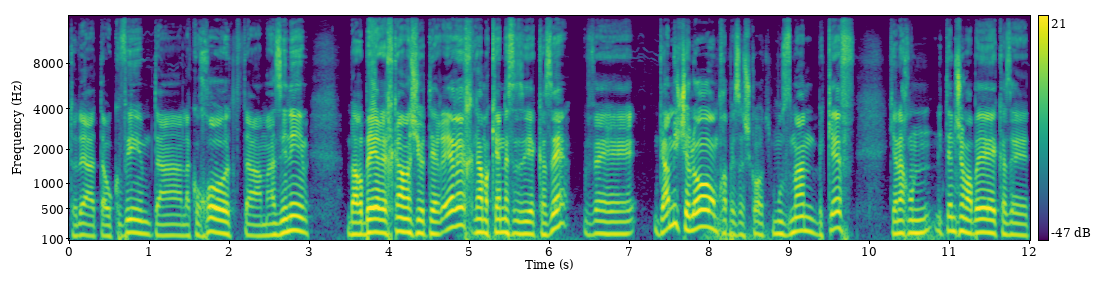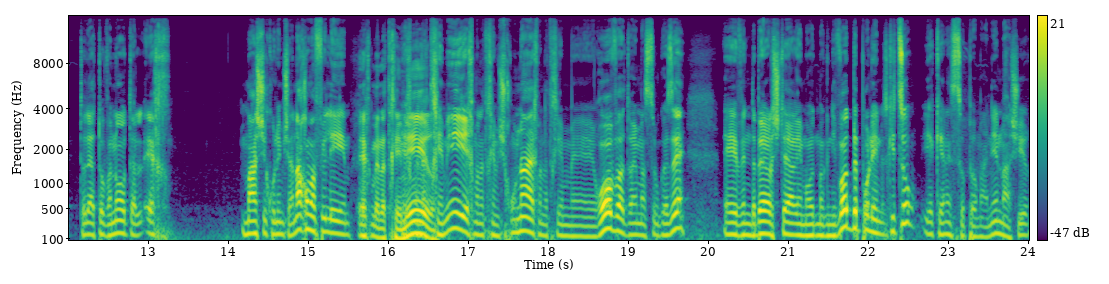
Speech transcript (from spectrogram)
אתה יודע, את העוקבים, את הלקוחות, את המאזינים, בהרבה ערך, כמה שיותר ערך. גם הכנס הזה יהיה כזה, וגם מי שלא מחפש השקעות, מוזמן בכיף, כי אנחנו ניתן שם הרבה כזה, אתה יודע, תובנות על איך, מה השיקולים שאנחנו מפעילים, איך מנתחים איך עיר, מנתחים עיר, איך מנתחים שכונה, איך מנתחים אה, רובע, דברים מהסוג הזה, אה, ונדבר על שתי ערים מאוד מגניבות בפולין. אז קיצור, יהיה כנס סופר מעניין, מעשיר.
